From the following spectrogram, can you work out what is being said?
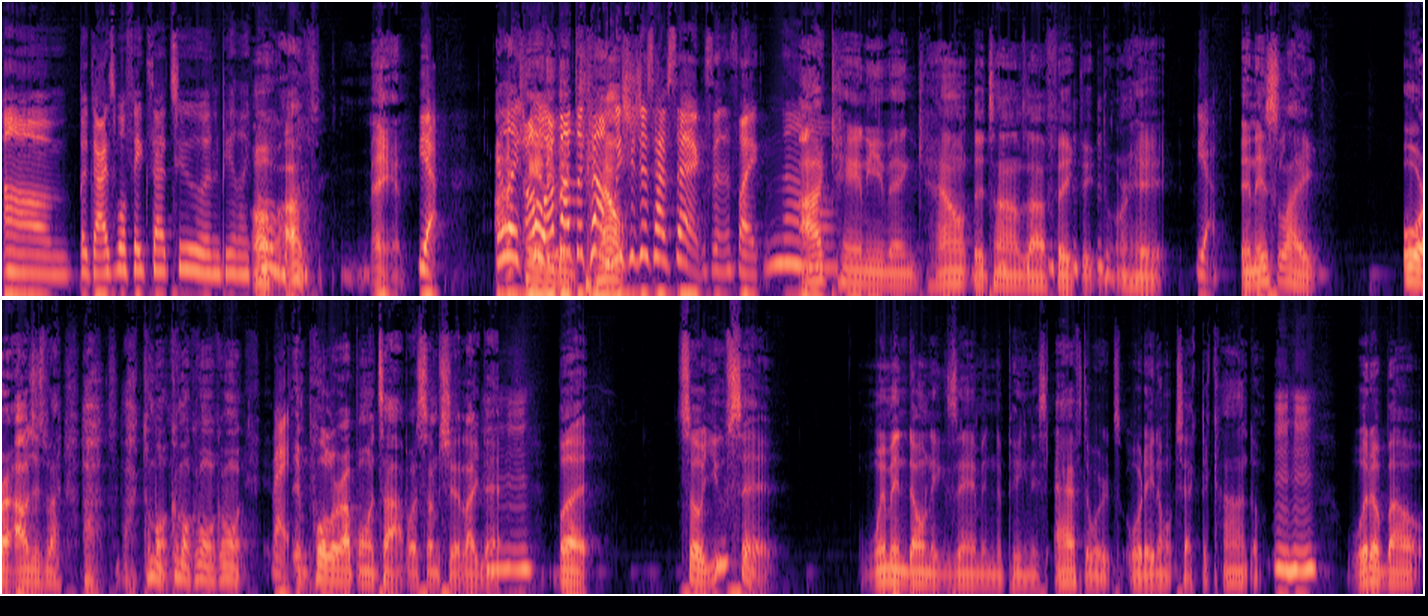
Um, but guys will fake that too and be like, oh, "Oh, I've man. yeah." They're I like, "Oh, I'm about to even come. We should just have sex." And it's like, "No." I can't even count the times I faked it during head. yeah. And it's like or I'll just be like, ah, ah, come on, come on, come on, come on. Right. And pull her up on top or some shit like that. But so you said women don't examine the penis afterwards or they don't check the condom. Mm-hmm. What about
